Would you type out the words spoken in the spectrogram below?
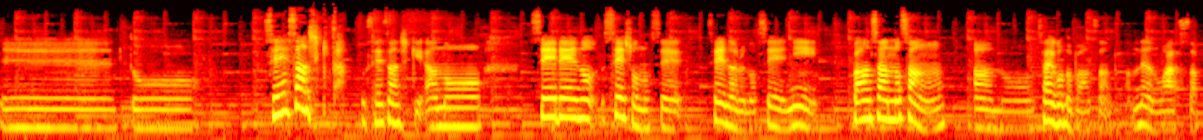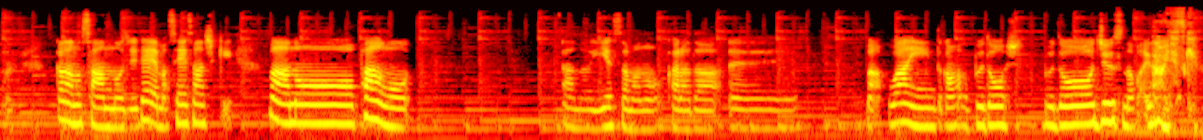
えー、と、生産式か。生産式。あの、聖霊の、聖書の聖、聖なるの聖に、晩餐の餐、あの、最後の晩餐とかね、あの、last supper があの3の字で、まあ、生産式。まあ、あの、パンを、あの、イエス様の体、えー、まあ、ワインとか、まあ、ブドウ、ブドウジュースの場合が多いですけど、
